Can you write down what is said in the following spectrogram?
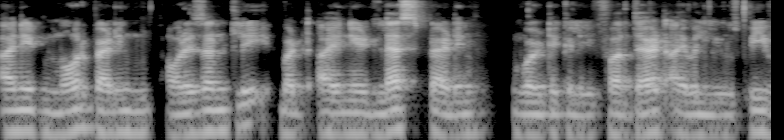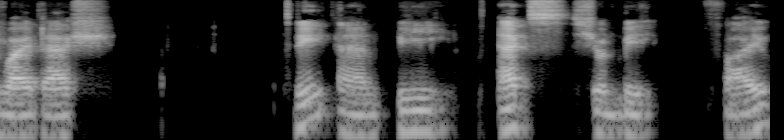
I need more padding horizontally, but I need less padding vertically. For that, I will use py dash 3 and px should be 5.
